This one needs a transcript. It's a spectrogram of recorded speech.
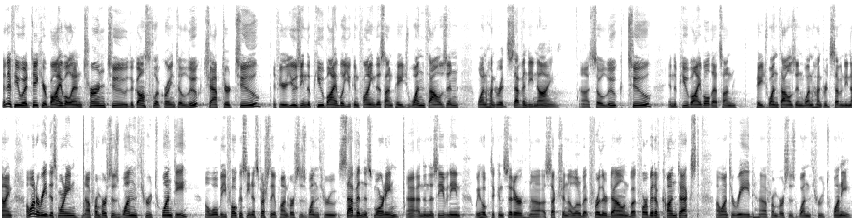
Then, if you would take your Bible and turn to the Gospel according to Luke chapter 2. If you're using the Pew Bible, you can find this on page 1179. Uh, so, Luke 2 in the Pew Bible, that's on page 1179. I want to read this morning uh, from verses 1 through 20. Uh, we'll be focusing especially upon verses 1 through 7 this morning, uh, and then this evening we hope to consider uh, a section a little bit further down. But for a bit of context, I want to read uh, from verses 1 through 20.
